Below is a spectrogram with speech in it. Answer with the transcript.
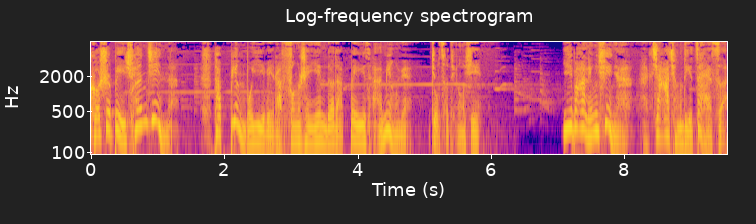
可是被圈禁呢，他并不意味着封神阴德的悲惨命运就此停息。一八零七年，嘉庆帝再次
